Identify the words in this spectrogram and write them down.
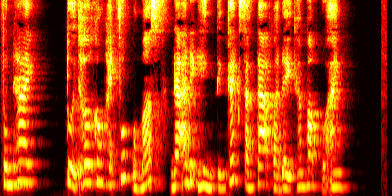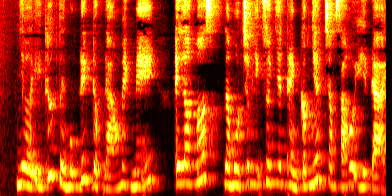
Phần 2. Tuổi thơ không hạnh phúc của Musk đã định hình tính cách sáng tạo và đầy tham vọng của anh. Nhờ ý thức về mục đích độc đáo mạnh mẽ, Elon Musk là một trong những doanh nhân thành công nhất trong xã hội hiện đại.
